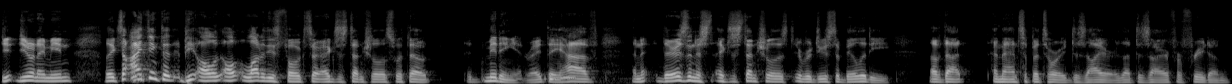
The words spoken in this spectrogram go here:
Do, do you know what I mean? Like, so I think that all, all, a lot of these folks are existentialists without admitting it. Right? They mm-hmm. have, and there is an existentialist irreducibility of that emancipatory desire, that desire for freedom,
